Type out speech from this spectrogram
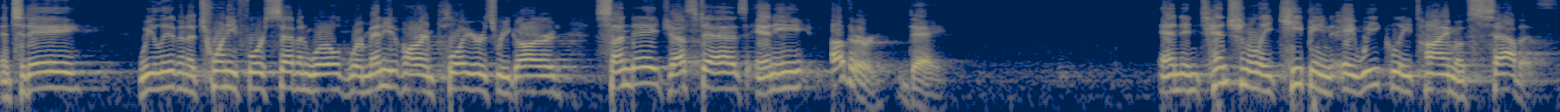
And today, we live in a 24 7 world where many of our employers regard Sunday just as any other day. And intentionally keeping a weekly time of Sabbath,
